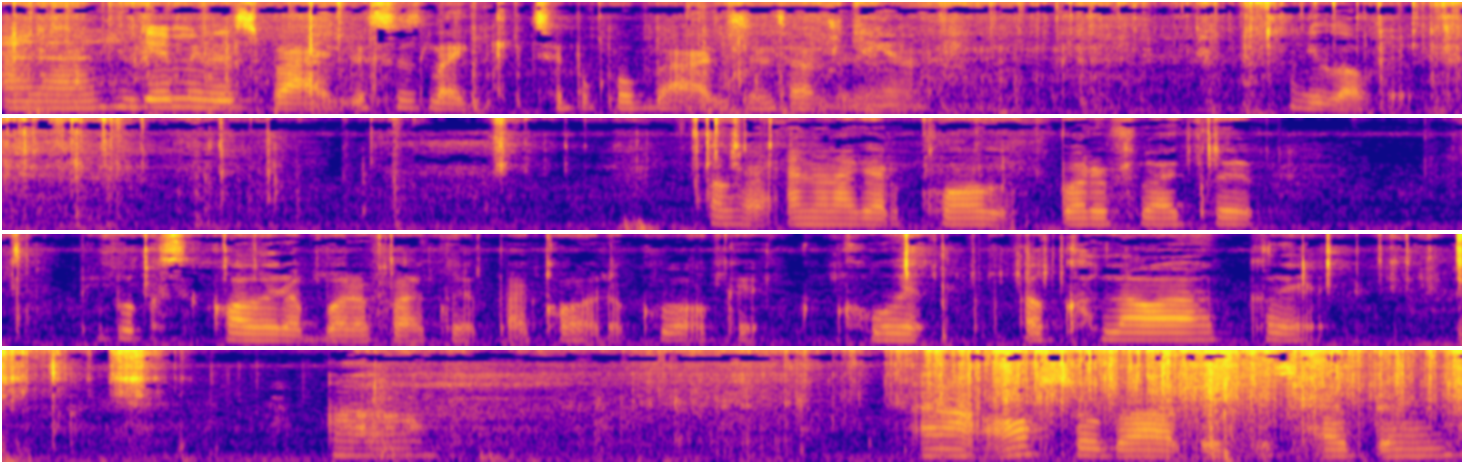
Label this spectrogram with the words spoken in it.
And then he gave me this bag. This is like typical bags in Tanzania. We love it. Okay and then I got a claw butterfly clip. People call it a butterfly clip. I call it a claw clip. Clip. A claw clip. Um and I also got this headband.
